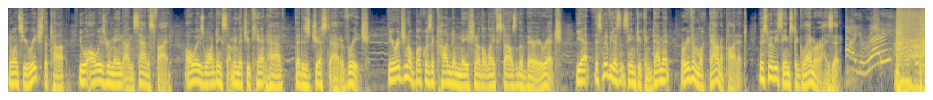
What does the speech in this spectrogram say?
and once you reach the top, you will always remain unsatisfied, always wanting something that you can't have that is just out of reach. The original book was a condemnation of the lifestyles of the very rich, yet this movie doesn't seem to condemn it or even look down upon it. This movie seems to glamorize it. Are you ready?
